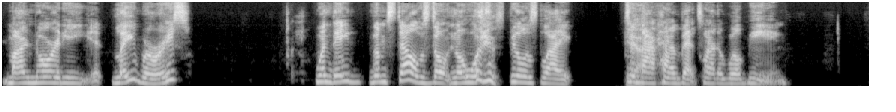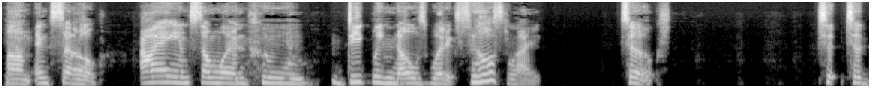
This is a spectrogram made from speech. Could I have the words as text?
minority laborers when they themselves don't know what it feels like to yeah. not have that kind of well-being. Yeah. Um, and so I am someone who deeply knows what it feels like to, to, to,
